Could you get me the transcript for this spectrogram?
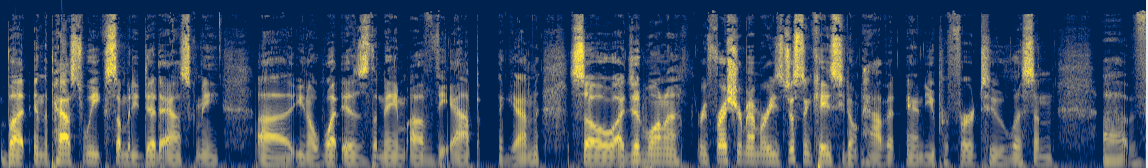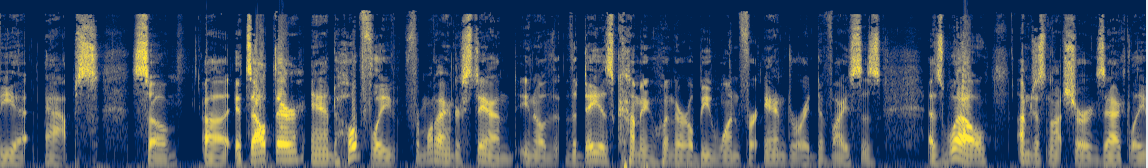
But in the past week, somebody did ask me, uh, you know, what is the name of the app again? So I did want to refresh your memories just in case you don't have it and you prefer to listen uh, via apps. So uh, it's out there, and hopefully, from what I understand, you know, the, the day is coming when there will be one for Android devices as well. I'm just not sure exactly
